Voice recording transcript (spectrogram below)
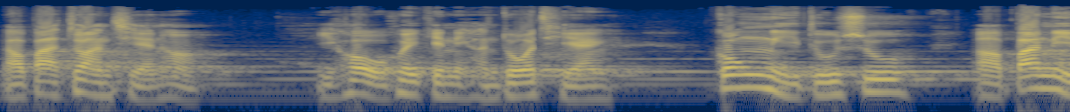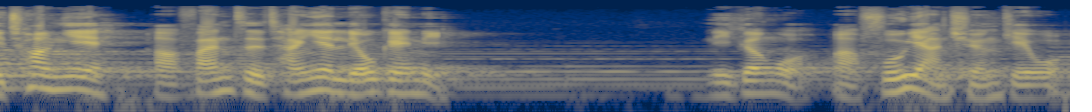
老爸赚钱哈，以后我会给你很多钱，供你读书啊，帮你创业啊，房子产业留给你，你跟我啊，抚养权给我。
